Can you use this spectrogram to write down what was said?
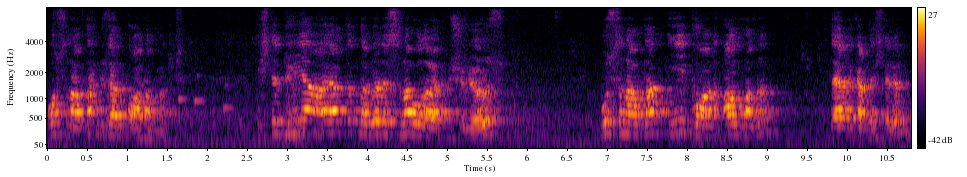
O sınavdan güzel puan almak için. İşte dünya hayatını da böyle sınav olarak düşünüyoruz. Bu sınavdan iyi puan almanın değerli kardeşlerim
